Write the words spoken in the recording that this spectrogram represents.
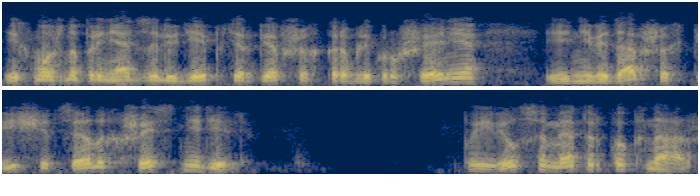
Их можно принять за людей, потерпевших кораблекрушение и не видавших пищи целых шесть недель». Появился мэтр Кокнар.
